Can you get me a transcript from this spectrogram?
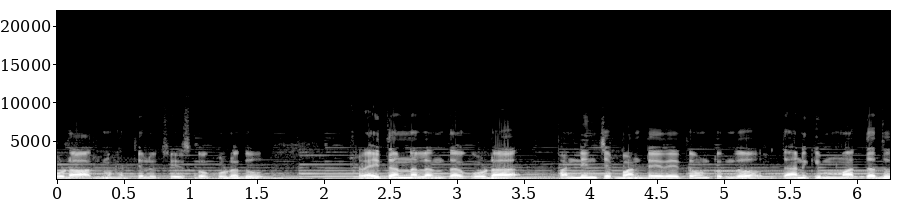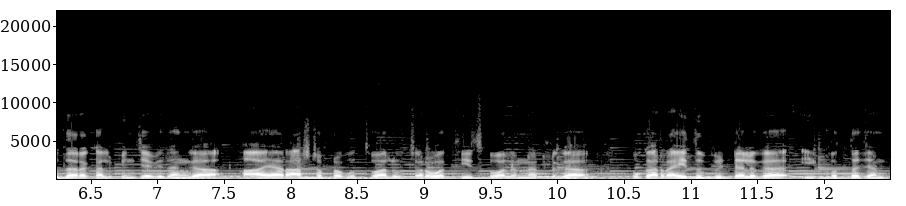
కూడా ఆత్మహత్యలు చేసుకోకూడదు. రైతన్నలంతా కూడా పండించే పంట ఏదైతే ఉంటుందో దానికి మద్దతు ధర కల్పించే విధంగా ఆయా రాష్ట్ర ప్రభుత్వాలు చొరవ తీసుకోవాలన్నట్లుగా ఒక రైతు బిడ్డలుగా ఈ కొత్త జంట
